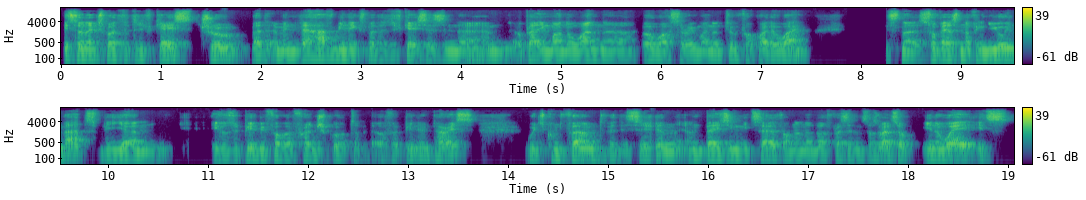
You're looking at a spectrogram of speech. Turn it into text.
It's an exploitative case, true, but I mean there have been exploitative cases in um, applying 101, uh, oh sorry 102 for quite a while. It's not so there's nothing new in that. The um, it was appealed before the French Court of, of Appeal in Paris, which confirmed the decision and basing itself on a number of precedents as well. So in a way, it's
